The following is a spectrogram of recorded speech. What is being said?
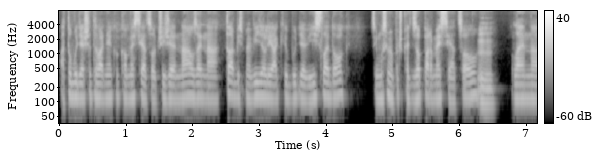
a to bude ešte trvať niekoľko mesiacov. Čiže naozaj na to, aby sme videli, aký bude výsledok, si musíme počkať zo pár mesiacov, mm. len eh,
